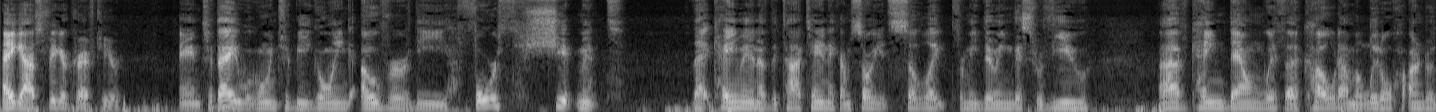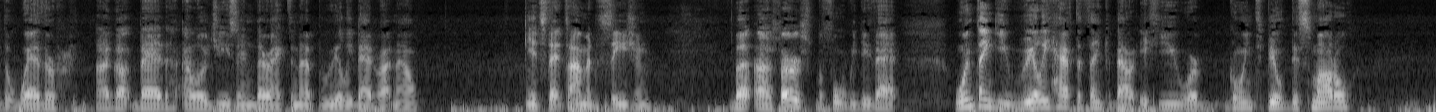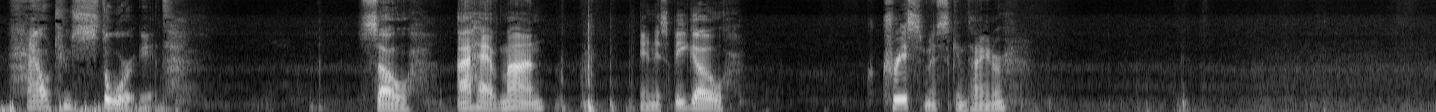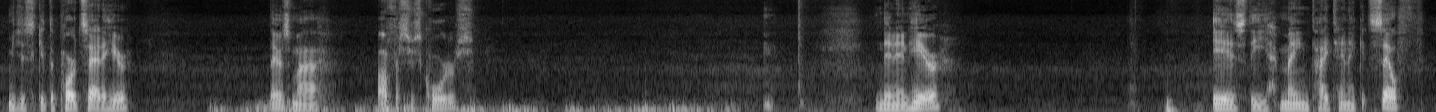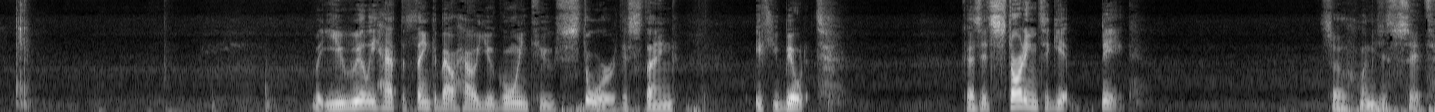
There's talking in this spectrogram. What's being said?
Hey guys, Figurecraft here, and today we're going to be going over the fourth shipment that came in of the Titanic. I'm sorry it's so late for me doing this review. I've came down with a cold. I'm a little under the weather. I got bad allergies and they're acting up really bad right now. It's that time of the season. But uh, first, before we do that, one thing you really have to think about if you are going to build this model how to store it. So, I have mine in this big old Christmas container. Let me just get the parts out of here. There's my officer's quarters. And then in here is the main Titanic itself. But you really have to think about how you're going to store this thing if you build it. Because it's starting to get big. So let me just sit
